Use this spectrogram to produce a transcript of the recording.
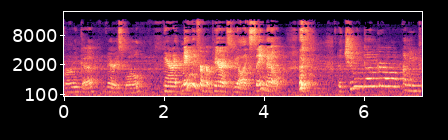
Veruca, very spoiled parent, mainly for her parents to be like, say no. the chewing gum girl, I mean,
